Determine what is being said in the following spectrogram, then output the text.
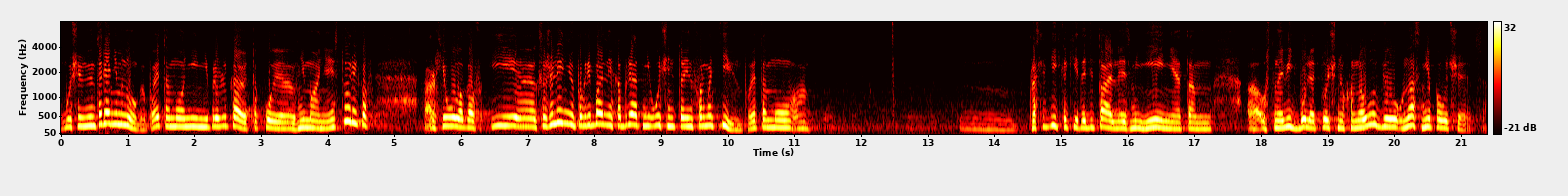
в общем, инвентаря немного, поэтому они не привлекают такое внимание историков, археологов. И, э, к сожалению, погребальный их обряд не очень-то информативен, поэтому э, проследить какие-то детальные изменения, там, установить более точную хронологию у нас не получается.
